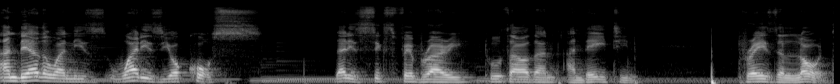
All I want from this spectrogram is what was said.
And the other one is What is Your Course? That is 6th February 2018. Praise the Lord.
